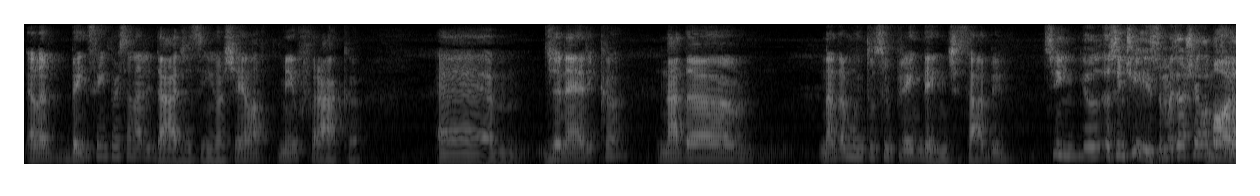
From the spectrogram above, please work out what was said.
ela é bem sem personalidade, assim, eu achei ela meio fraca. É, genérica, nada nada muito surpreendente, sabe? Sim, eu, eu senti isso, mas eu achei ela morna,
